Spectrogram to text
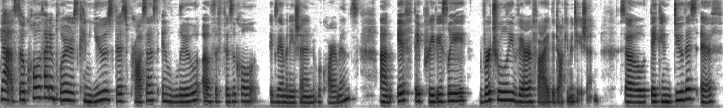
Yeah, so qualified employers can use this process in lieu of the physical examination requirements um, if they previously virtually verified the documentation. So they can do this if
